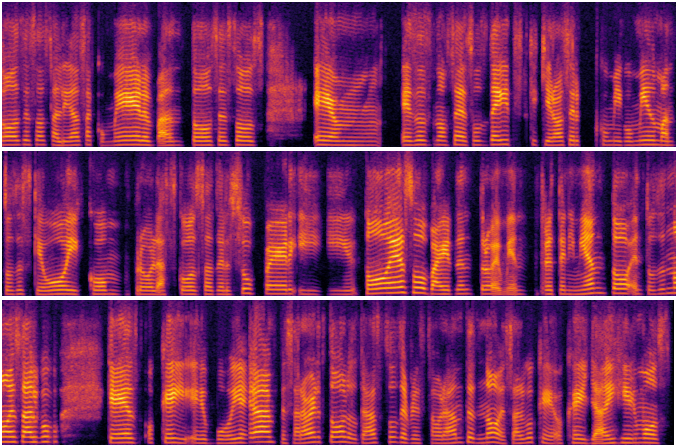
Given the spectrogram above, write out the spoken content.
todas esas salidas a comer, van todos esos, em, esos, no sé, esos dates que quiero hacer conmigo misma, entonces que voy y compro las cosas del súper y, todo eso va a ir dentro de mi entretenimiento, entonces no es algo que es, ok, eh, voy a empezar a ver todos los gastos de restaurantes. No, es algo que, ok, ya dijimos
